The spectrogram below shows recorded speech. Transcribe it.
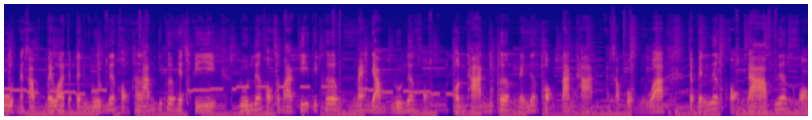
พูดนะครับ ไม่ว่าจะเป็นรูนเรื่องของพลังที่เพิ่ม HP รูนเรื่องของสมาธิที่เพิ่มแม่นยำรูนเรื่องของทนทานที่เพิ่มในเรื่องของต้านทานนะครับผม หรือว่าจะเป็นเรื่องของดาบเรื่องของ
